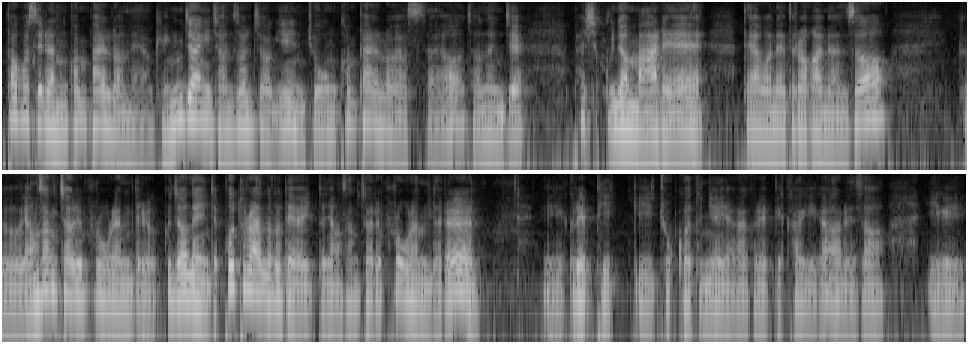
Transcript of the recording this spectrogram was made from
터보스라는 컴파일러네요. 굉장히 전설적인 좋은 컴파일러였어요. 저는 이제 89년 말에 대학원에 들어가면서 그 영상 처리 프로그램들, 그 전에 이제 포트란으로 되어 있던 영상 처리 프로그램들을 이 그래픽이 좋거든요. 얘가 그래픽 하기가. 그래서 이게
